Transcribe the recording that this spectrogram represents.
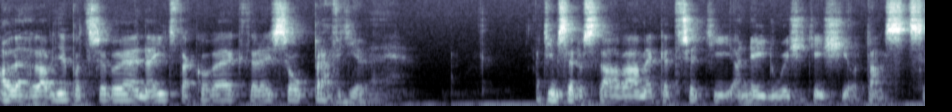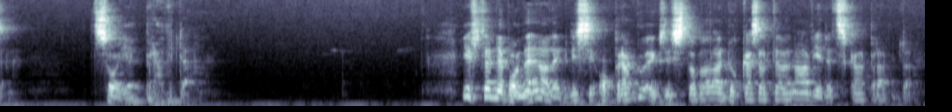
Ale hlavně potřebuje najít takové, které jsou pravdivé. A tím se dostáváme ke třetí a nejdůležitější otázce. Co je pravda? Věřte nebo ne, ale kdysi opravdu existovala dokazatelná vědecká pravda –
